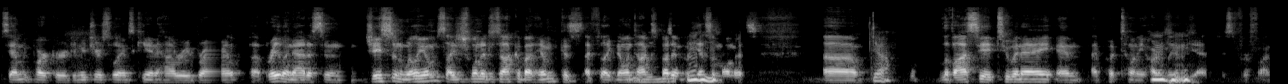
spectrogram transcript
Samie Parker, Demetrius Williams, Keenan Howry, Brian, uh, Bralon Addison, Jason Williams. I just wanted to talk about him because I feel like no one talks about him, but he has some moments. Um, Yeah. Lavasier, 2 and A, and I put Tony Hartley Mhm. at the end just for fun.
